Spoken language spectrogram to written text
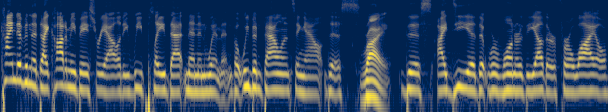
kind of in the dichotomy based reality, we played that men and women, but we've been balancing out this Right. this idea that we're one or the other for a while.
